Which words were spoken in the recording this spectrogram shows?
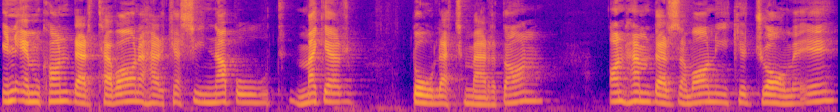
این امکان در توان هر کسی نبود مگر دولت مردان آن هم در زمانی که جامعه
